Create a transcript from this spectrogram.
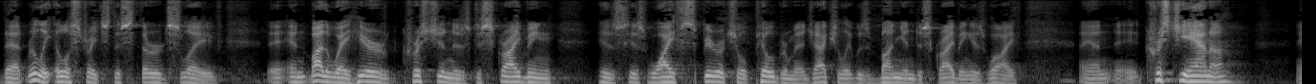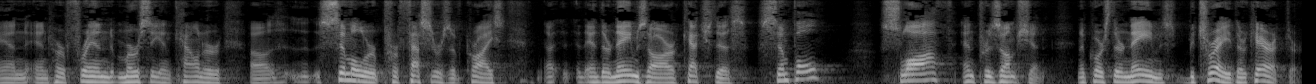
that really illustrates this third slave. And by the way, here Christian is describing his, his wife's spiritual pilgrimage. Actually, it was Bunyan describing his wife. And uh, Christiana and, and her friend Mercy encounter uh, similar professors of Christ. Uh, and their names are, catch this, Simple, Sloth, and Presumption. And of course, their names betray their character.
